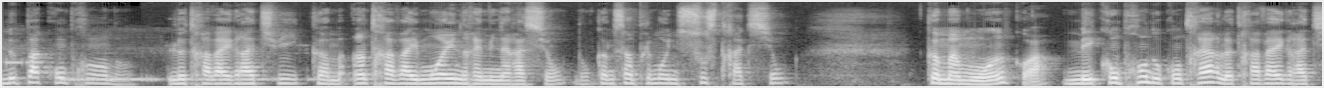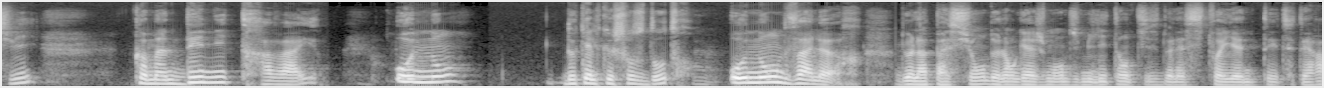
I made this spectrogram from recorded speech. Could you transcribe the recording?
Ne pas comprendre le travail gratuit comme un travail moins une rémunération, donc comme simplement une soustraction, comme un moins, quoi, mais comprendre au contraire le travail gratuit comme un déni de travail au nom de quelque chose d'autre, au nom de valeurs, de la passion, de l'engagement, du militantisme, de la citoyenneté, etc.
